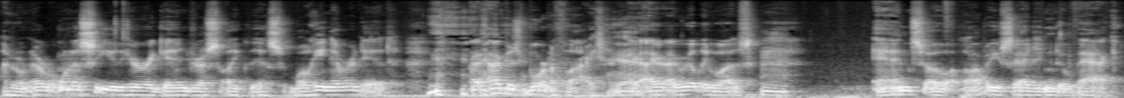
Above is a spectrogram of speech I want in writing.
I don't ever want to see you here again dressed like this. Well, he never did. I, I, was mortified. Yeah. I, I, really was. Mm. And so obviously I didn't go back.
